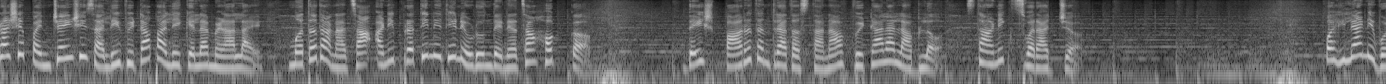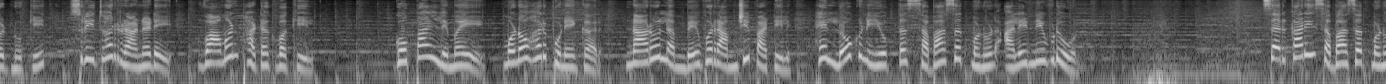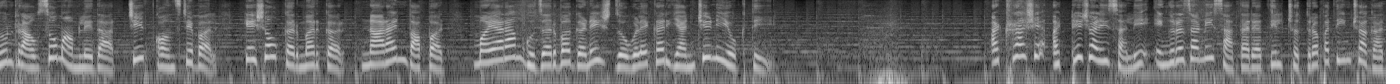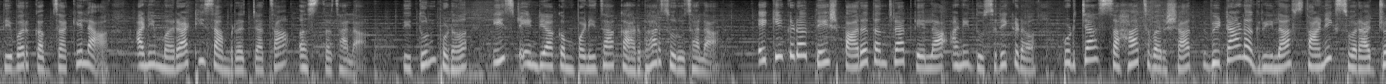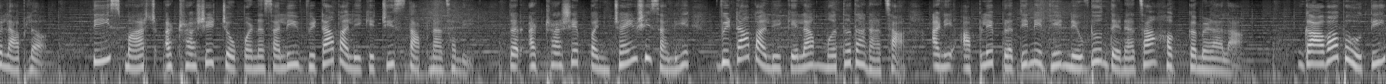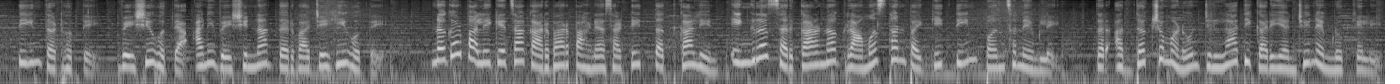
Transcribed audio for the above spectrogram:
अठराशे पंच्याऐंशी साली विटा पालिकेला मिळालाय मतदानाचा आणि प्रतिनिधी निवडून देण्याचा हक्क. देश पारतंत्र्यात असताना विटाला लाभलं स्थानिक स्वराज्य. पहिल्या निवडणुकीत श्रीधर रानडे वामन फाटक वकील गोपाळ लिमये मनोहर पुणेकर नारो लंबे व रामजी पाटील हे लोकनियुक्त सभासद म्हणून आले निवडून. सरकारी सभासद म्हणून रावसो मामलेदार चीफ कॉन्स्टेबल केशव करमरकर नारायण बापट मयाराम गुजर व गणेश जोगळेकर यांची नियुक्ती. अठराशे अठ्ठेचाळीस साली इंग्रजांनी साताऱ्यातील छत्रपतींच्या गादीवर कब्जा केला आणि मराठी साम्राज्याचा अस्त झाला. तिथून पुढं ईस्ट इंडिया कंपनीचा कारभार सुरू झाला. एकीकडं देश पारतंत्र्यात गेला आणि दुसरीकडं पुढच्या सहाच वर्षात विटानगरीला स्थानिक स्वराज्य लाभलं. तीस मार्च अठराशे चौपन्न साली विटापालिकेची स्थापना झाली. तर अठराशे पंच्याऐंशी साली विटापालिकेला मतदानाचा आणि आपले प्रतिनिधी निवडून देण्याचा हक्क मिळाला. गावाभोवती तीन तट होते. वेशी होत्या आणि वेशींना दरवाजेही होते. नगरपालिकेचा कारभार पाहण्यासाठी तत्कालीन इंग्रज सरकारनं ग्रामस्थांपैकी तीन पंच नेमले. तर अध्यक्ष म्हणून जिल्हाधिकारी यांची नेमणूक केली.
